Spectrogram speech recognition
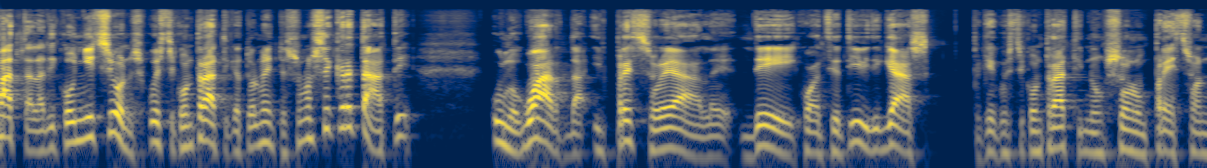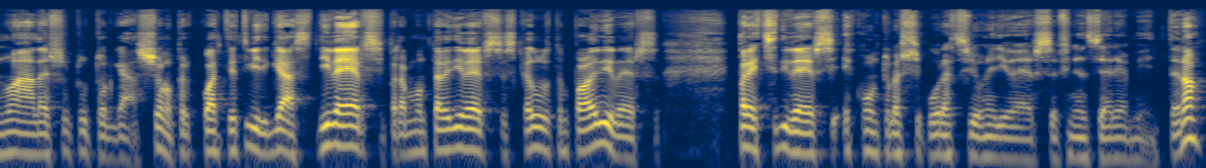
Fatta la ricognizione su questi contratti che attualmente sono secretati, uno guarda il prezzo reale dei quantitativi di gas perché questi contratti non sono un prezzo annuale su tutto il gas, sono per quantitativi di gas diversi, per ammontare diverse, scadute temporali diverse, prezzi diversi e contro assicurazioni diverse finanziariamente. No?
